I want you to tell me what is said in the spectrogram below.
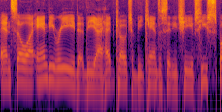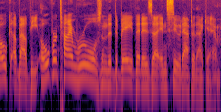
And so uh, Andy Reid, the uh, head coach of the Kansas City Chiefs, he spoke about the overtime rules and the debate that is uh, ensued after that game.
